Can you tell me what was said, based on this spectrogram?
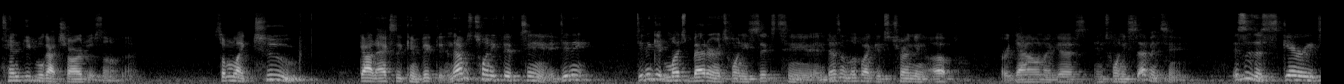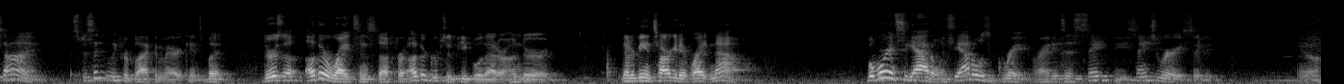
10 people got charged with something. Something like two got actually convicted. And that was 2015. It didn't, didn't get much better in 2016, and it doesn't look like it's trending up or down, I guess, in 2017. This is a scary time, specifically for black Americans, but there's a, other rights and stuff for other groups of people that are under, that are being targeted right now. But we're in Seattle, and Seattle is great, right? It's a safety, sanctuary city, you know?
